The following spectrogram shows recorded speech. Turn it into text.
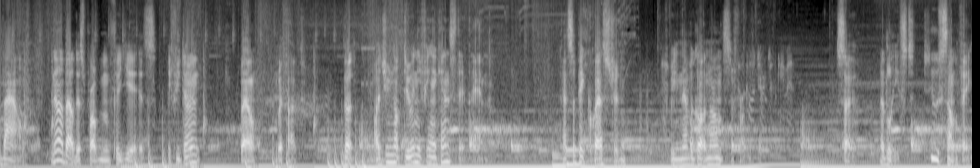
Valve, know about this problem for years. If you don't, well, we're fucked. But why'd you not do anything against it then? That's a big question. We never got an answer from. So, at least, do something.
